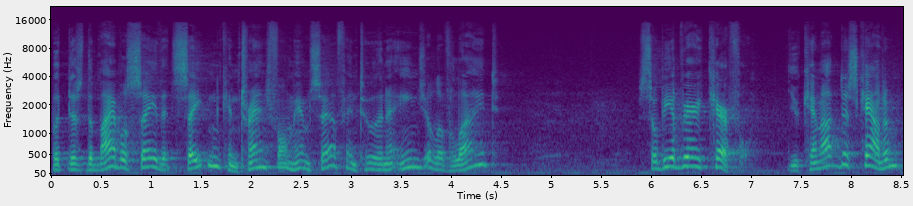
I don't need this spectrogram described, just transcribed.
But does the Bible say that Satan can transform himself into an angel of light? So be very careful. You cannot discount them,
